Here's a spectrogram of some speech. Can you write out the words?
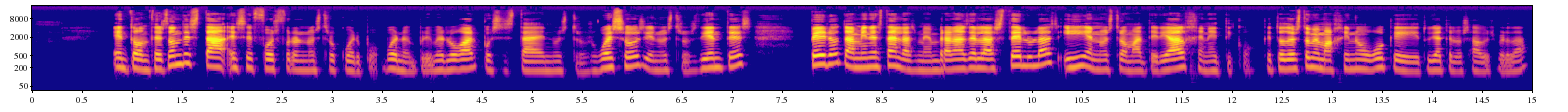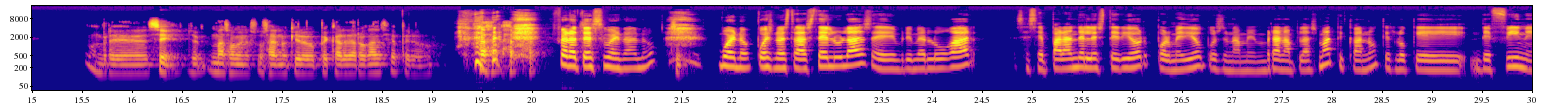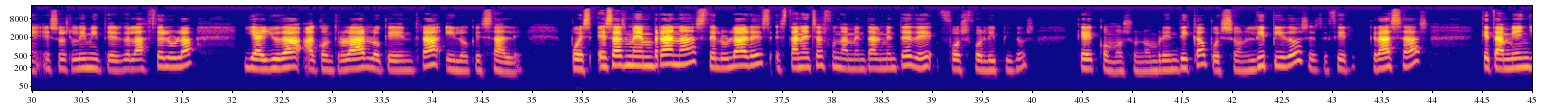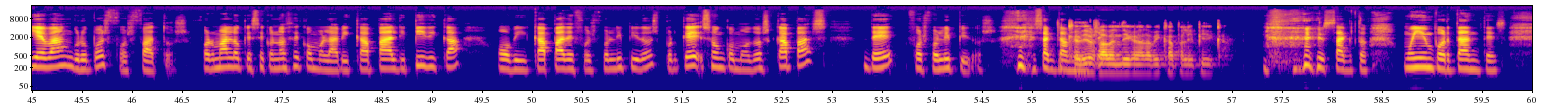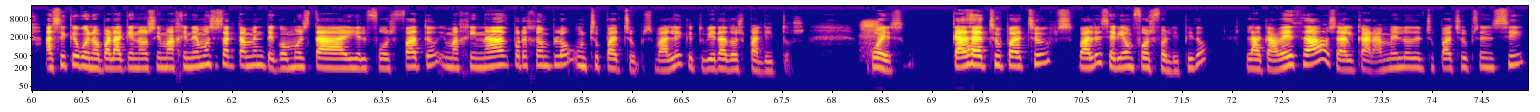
Entonces, ¿dónde está ese fósforo en nuestro cuerpo? Bueno, en primer lugar, pues está en nuestros huesos y en nuestros dientes, pero también está en las membranas de las células y en nuestro material genético. Que todo esto me imagino, Hugo, que tú ya te lo sabes, ¿verdad? Hombre, sí, más o menos. O sea, no quiero pecar de arrogancia, pero... pero te suena, ¿no? Bueno, pues nuestras células, en primer lugar, se separan del exterior por medio pues, de una membrana plasmática, ¿no? que es lo que define esos límites de la célula y ayuda a controlar lo que entra y lo que sale. Pues esas membranas celulares están hechas fundamentalmente de fosfolípidos, que como su nombre indica, pues son lípidos, es decir, grasas, que también llevan grupos fosfatos. Forman lo que se conoce como la bicapa lipídica o bicapa de fosfolípidos, porque son como dos capas de fosfolípidos. Exactamente. Que Dios la bendiga la bicapa lipídica. Exacto, muy importantes. Así que bueno, para que nos imaginemos exactamente cómo está ahí el fosfato, imaginad, por ejemplo, un chupa chups, ¿vale? Que tuviera dos palitos. Pues cada chupa chups, ¿vale? Sería un fosfolípido. La cabeza, o sea, el caramelo del chupa chups en sí,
